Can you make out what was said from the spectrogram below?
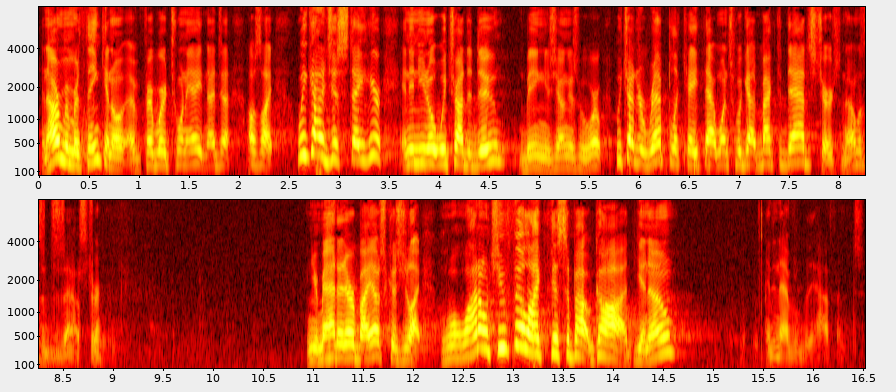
And I remember thinking on uh, February 28, I was like, we got to just stay here. And then you know what we tried to do, being as young as we were? We tried to replicate that once we got back to dad's church, and that was a disaster. And you're mad at everybody else because you're like, well, why don't you feel like this about God, you know? It inevitably happens.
